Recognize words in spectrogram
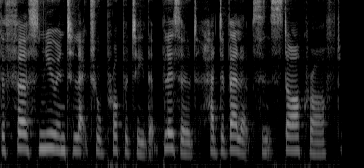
the first new intellectual property that Blizzard had developed since StarCraft.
